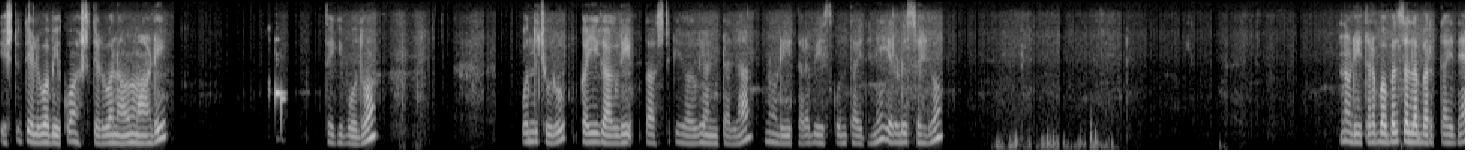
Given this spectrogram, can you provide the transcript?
ಎಷ್ಟು ತೆಳುವ ಬೇಕೋ ಅಷ್ಟು ತೆಳುವ ನಾವು ಮಾಡಿ ತೆಗಿಬೋದು. ಒಂದು ಚೂರು ಕೈಗಾಗಲಿ ಪ್ಲಾಸ್ಟಿಕ್ಕಿಗಾಗಲಿ ಅಂಟಲ್ಲ. ನೋಡಿ ಈ ಥರ ಬೇಯಿಸ್ಕೊತಾ ಇದ್ದೀನಿ. ಎರಡು ಸೈಡು ನೋಡಿ, ಈ ಥರ ಬಬಲ್ಸ್ ಎಲ್ಲ ಬರ್ತಾ ಇದೆ.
